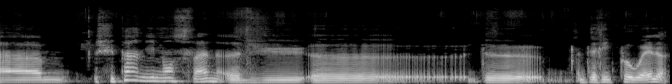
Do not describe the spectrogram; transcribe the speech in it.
Euh, je suis pas un immense fan euh, du euh, de d'Eric Powell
